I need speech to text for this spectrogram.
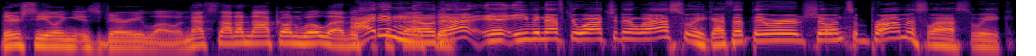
their ceiling is very low. And that's not a knock on Will Levis. I didn't know that, e- even after watching it last week. I thought they were showing some promise last week.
